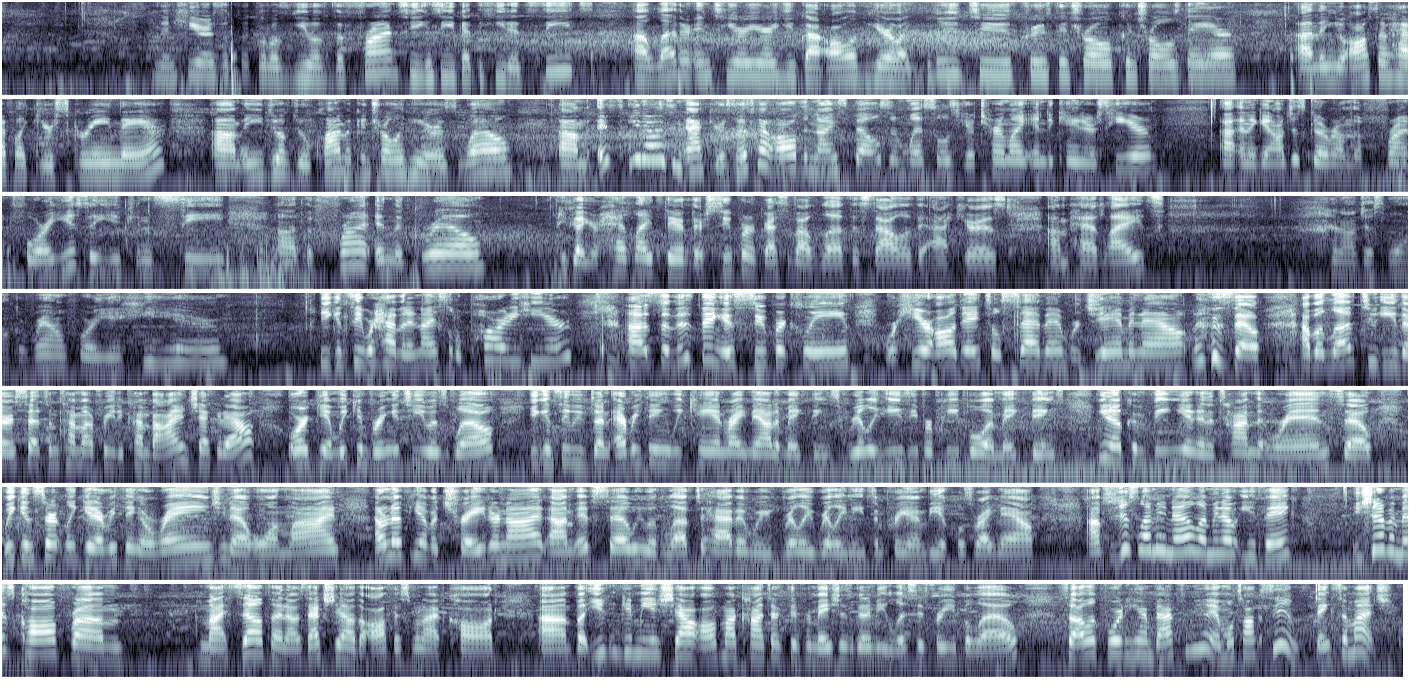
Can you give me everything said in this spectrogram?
And then here's a quick little view of the front. So you can see you've got the heated seats, uh, leather interior. You've got all of your like Bluetooth, cruise control controls there. And uh, then you also have like your screen there. Um, and you do have dual climate control in here as well. Um, it's, you know, it's an Acura. So it's got all the nice bells and whistles, your turn light indicators here. Uh, and again, I'll just go around the front for you so you can see uh, the front and the grill. You got your headlights there. They're super aggressive. I love the style of the Acura's um, headlights. And I'll just walk around for you here. You can see we're having a nice little party here. Uh, so this thing is super clean. We're here all day till 7. We're jamming out. so I would love to either set some time up for you to come by and check it out. Or again, we can bring it to you as well. You can see we've done everything we can right now to make things really easy for people and make things, you know, convenient in the time that we're in. So we can certainly get everything arranged, you know, online. I don't know if you have a trade or not. Um, if so, we would love to have it. We really, really need some pre-owned vehicles right now. Um, so just let me know. Let me know what you think. You should have a missed call from myself and I was actually out of the office when I had called. Um, but you can give me a shout. All my contact information is going to be listed for you below. So I look forward to hearing back from you and we'll talk soon. Thanks so much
